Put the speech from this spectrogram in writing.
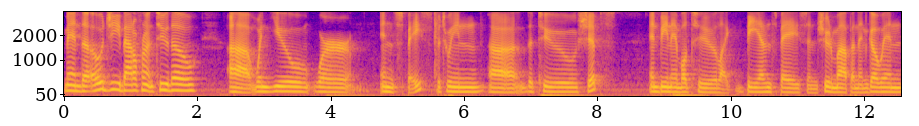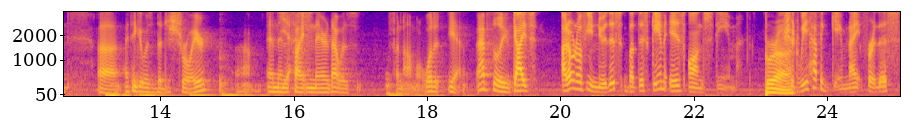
Man, the OG Battlefront 2, though, uh, when you were in space between uh, the two ships and being able to like be in space and shoot them up and then go in, uh, I think it was the destroyer, um, and then Yes. fighting there. That was phenomenal. What? It, yeah, absolutely. Guys, I don't know if you knew this, but this game is on Steam. bruh. Should we have a game night for this?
